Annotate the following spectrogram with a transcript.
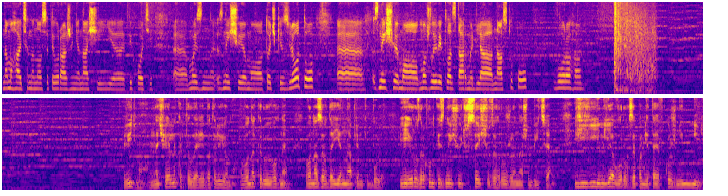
намагаються наносити ураження нашій е, піхоті. Е, Ми знищуємо точки зльоту, е, знищуємо можливі плацдарми для наступу ворога. Відьма, начальник артилерії батальйону. Вона керує вогнем. Вона завдає напрямки бою. Її розрахунки знищують все, що загрожує нашим бійцям. Її ім'я ворог запам'ятає в кожній міні,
